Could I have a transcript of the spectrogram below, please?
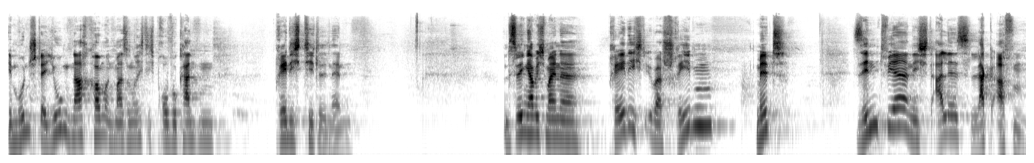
dem Wunsch der Jugend nachkommen und mal so einen richtig provokanten Predigttitel nennen. Und deswegen habe ich meine Predigt überschrieben mit Sind wir nicht alles Lackaffen?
